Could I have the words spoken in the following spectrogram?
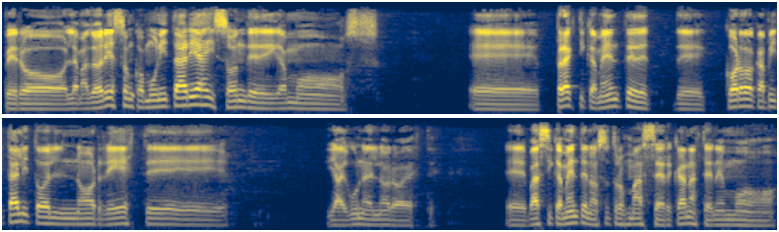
pero la mayoría son comunitarias y son de, digamos, eh, prácticamente de, Córdoba capital y todo el noreste y alguna del noroeste. Eh, básicamente nosotros más cercanas tenemos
